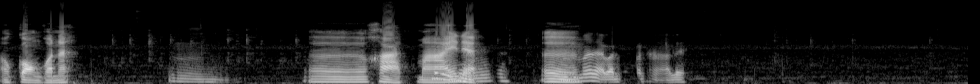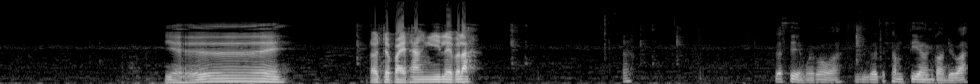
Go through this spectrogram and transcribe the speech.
เอากล่องก่อนนะ อืมเออขาดไม้เนี่ย เออ นั่นแหละปัญหาเลย เย้ยเราจะไปทางนี้เลยปะล่ะ จะเสี่ยงไหมเปล่าวะหรือเราจะทำเตียงก่อนดีวะ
